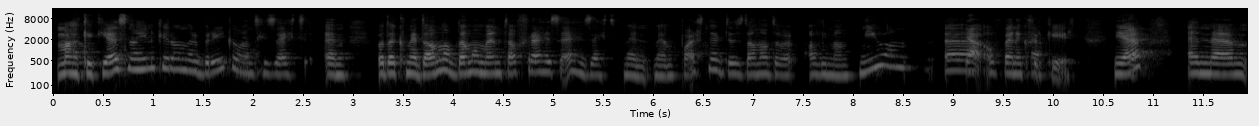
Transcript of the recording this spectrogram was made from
Mag ik juist nog een keer onderbreken? Want je zegt, ehm, wat ik me dan op dat moment afvraag is, hè, je zegt mijn, mijn partner, dus dan hadden we al iemand nieuw aan, eh, Ja. of ben ik verkeerd? Ja. Ja. En, ehm,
